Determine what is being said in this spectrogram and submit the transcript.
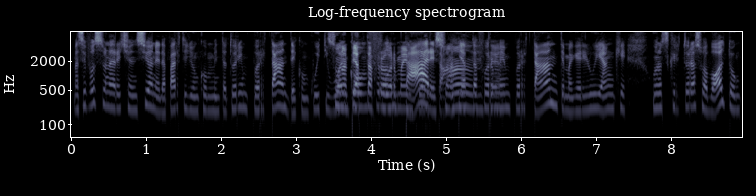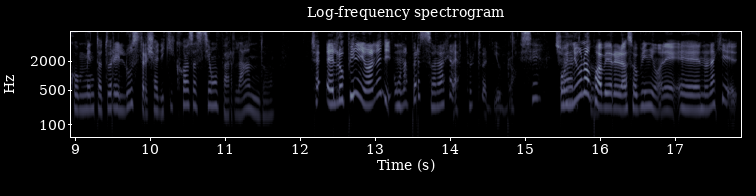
ma se fosse una recensione da parte di un commentatore importante con cui ti Su vuoi confrontare, su una piattaforma importante, magari lui è anche uno scrittore a sua volta, un commentatore illustre, cioè di che cosa stiamo parlando? Cioè, è l'opinione di una persona che ha letto il tuo libro. Sì, Ognuno certo. può avere la sua opinione, e non è che.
